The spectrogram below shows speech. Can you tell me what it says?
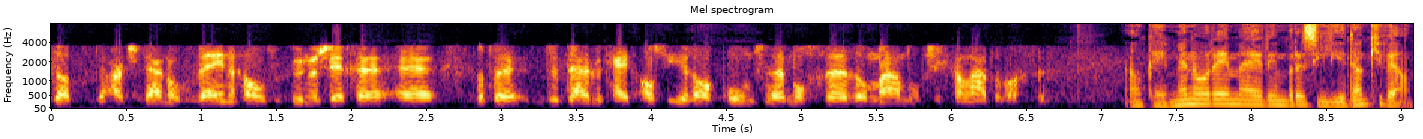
dat de artsen daar nog weinig over kunnen zeggen. Uh, dat de, de, duidelijkheid, als die er al komt, uh, nog wel maanden op zich kan laten wachten. Oké, okay, Menno in Brazilië, dankjewel.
